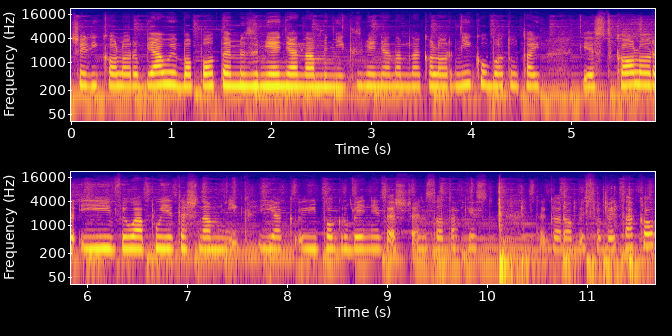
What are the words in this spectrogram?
czyli kolor biały, bo potem zmienia nam nick, zmienia nam na kolorniku, bo tutaj jest kolor i wyłapuje też nam nick. I, jak, i pogrubienie też często tak jest. Tego robię sobie tako.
